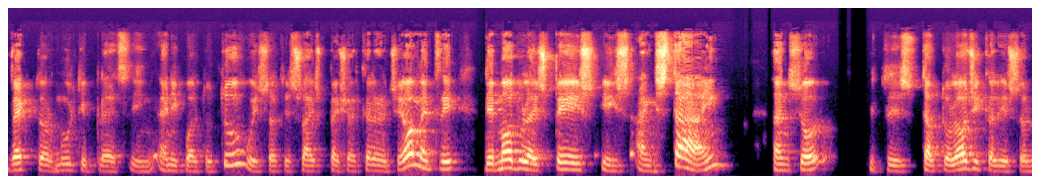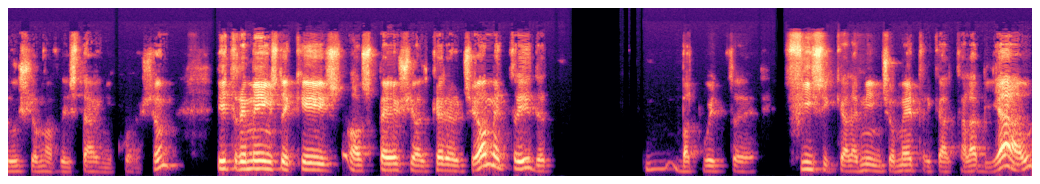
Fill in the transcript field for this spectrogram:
vector multiplets in n equal to 2, which satisfies special Kähler geometry, the moduli space is Einstein, and so it is tautologically a solution of the Stein equation. It remains the case of special Kähler geometry, that, but with uh, physical, I mean geometrical Calabi-Yau,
